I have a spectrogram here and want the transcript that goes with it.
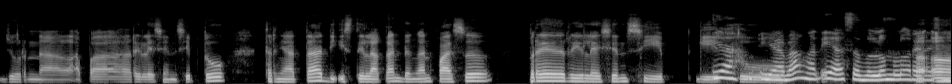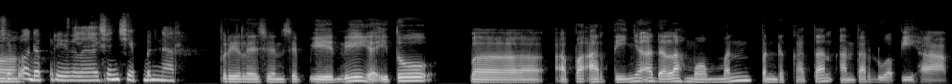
jurnal apa relationship tuh ternyata diistilahkan dengan fase pre-relationship Iya, gitu. iya banget. Iya, sebelum lo relationship, Heeh. lo ada pre-relationship, benar. Pre-relationship ini yaitu eh, apa artinya adalah momen pendekatan antar dua pihak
